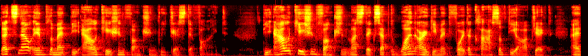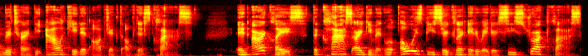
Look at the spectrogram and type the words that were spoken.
Let's now implement the allocation function we just defined. The allocation function must accept one argument for the class of the object and return the allocated object of this class. In our case, the class argument will always be circular iterator C struct class,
